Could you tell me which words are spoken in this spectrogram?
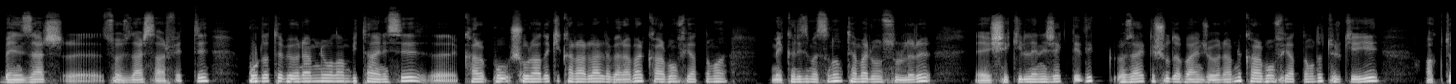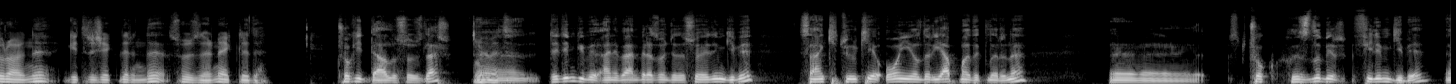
benzer e, sözler sarf etti. Burada tabii önemli olan bir tanesi bu şuradaki kararlarla beraber karbon fiyatlama mekanizmasının temel unsurları e, şekillenecek dedik. Özellikle şu da bence önemli. Karbon fiyatlamada Türkiye'yi aktör haline getireceklerinde sözlerine ekledi. Çok iddialı sözler. Evet. Ee, dediğim gibi hani ben biraz önce de söylediğim gibi sanki Türkiye 10 yıldır yapmadıklarını e, çok hızlı bir film gibi e,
